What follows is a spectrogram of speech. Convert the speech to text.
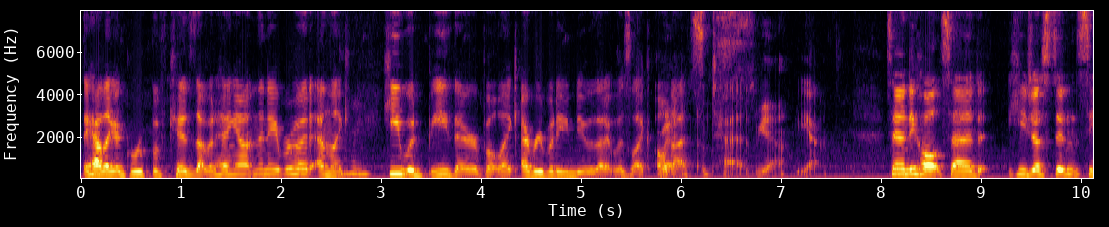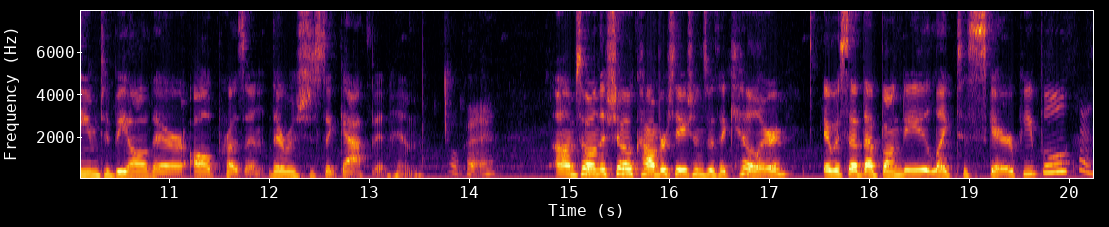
they had like a group of kids that would hang out in the neighborhood and like Mhm. he would be there but like everybody knew that it was like oh Right. that's ted Yeah. yeah sandy holt said he just didn't seem to be all there all present there was just a gap in him Okay. um, so on the show conversations with a killer it was said that bundy liked to scare people Hmm.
